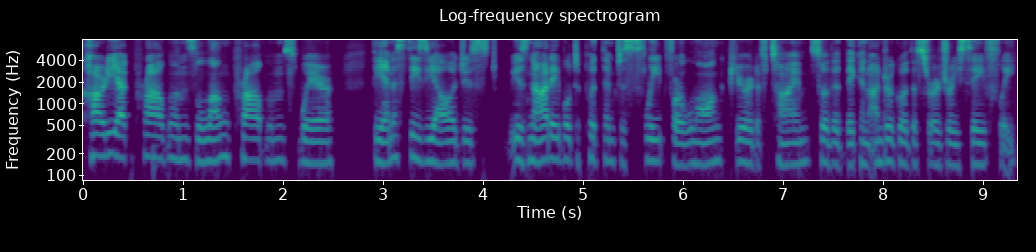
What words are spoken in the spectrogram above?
cardiac problems, lung problems, where the anesthesiologist is not able to put them to sleep for a long period of time so that they can undergo the surgery safely.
